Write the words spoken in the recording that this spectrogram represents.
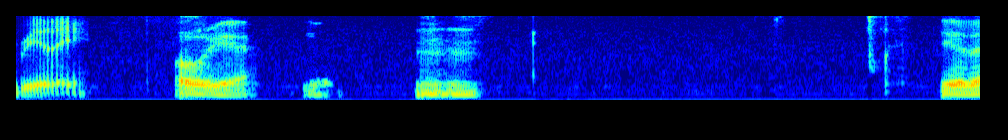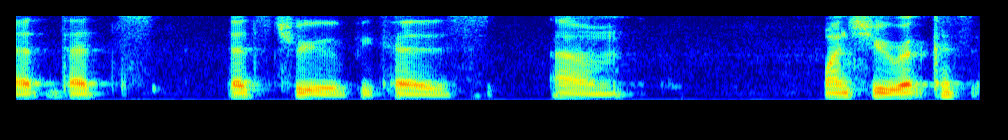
really oh yeah yeah mm-hmm. yeah that that's that's true because um once you because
